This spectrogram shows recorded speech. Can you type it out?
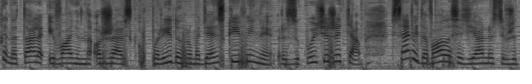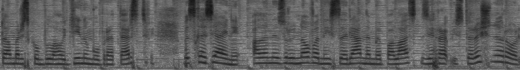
поки Наталя Іванівна Оржевська в період громадянської війни, ризикуючи життям, вся віддавалася діяльності в Житомирському благодійному братерстві, безхазяйний, але не зруйнований селянами палац зіграв історичну роль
